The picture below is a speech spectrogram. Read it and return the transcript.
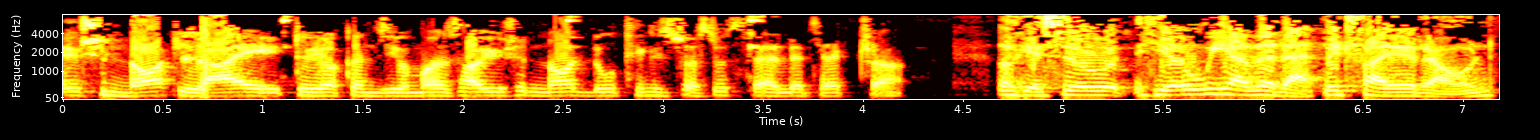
You should not lie to your consumers. How you should not do things just to sell, etc. Okay, so here we have a rapid fire round.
